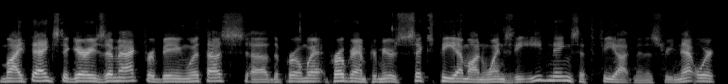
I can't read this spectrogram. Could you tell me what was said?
My thanks to Gary Zimak for being with us. Uh, the pro- program premieres 6 p.m. on Wednesday evenings at the Fiat Ministry Network,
